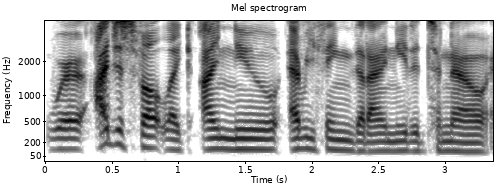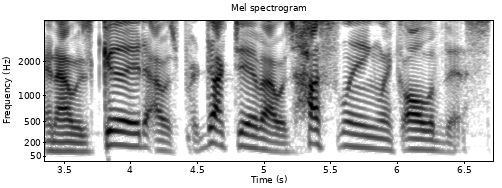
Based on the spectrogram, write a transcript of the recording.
where I just felt like I knew everything that I needed to know and I was good, I was productive, I was hustling, like all of this.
